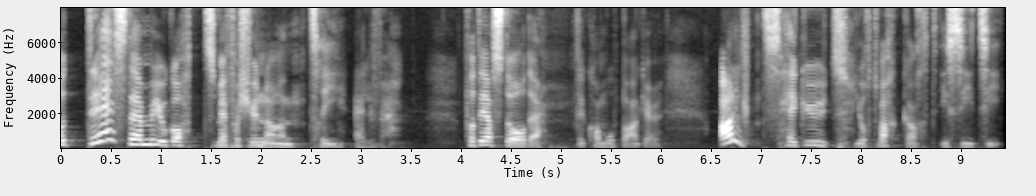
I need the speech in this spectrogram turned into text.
Og det stemmer jo godt med Forkynneren 3.11. For der står det Det kommer opp bak òg. Alt har Gud gjort vakkert i si tid.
